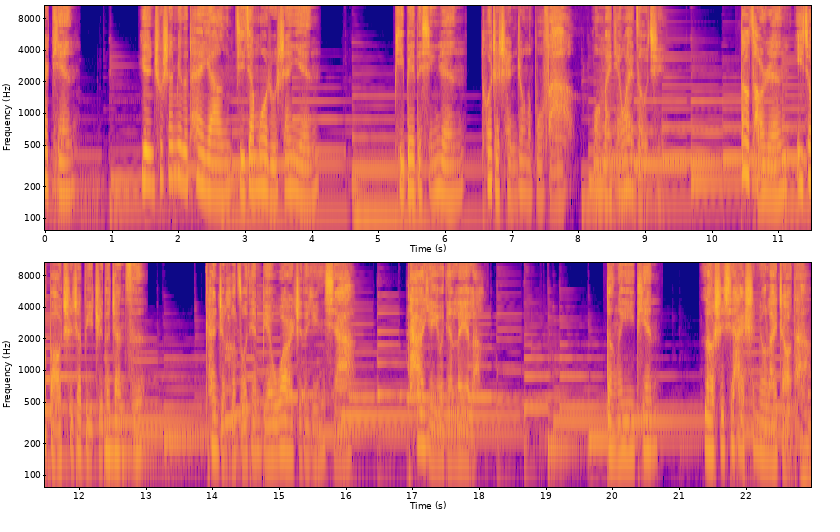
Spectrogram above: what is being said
二天，远处山面的太阳即将没入山岩。疲惫的行人拖着沉重的步伐往麦田外走去。稻草人依旧保持着笔直的站姿，看着和昨天别无二致的云霞，他也有点累了。等了一天，老十七还是没有来找他，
